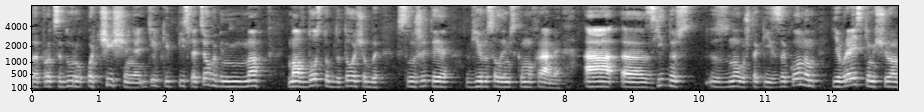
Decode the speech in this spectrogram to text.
е, процедуру очищення, і тільки після цього він мав, мав доступ до того, щоб служити в Єрусалимському храмі. А е, згідно ж знову ж таки з законом єврейським, що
